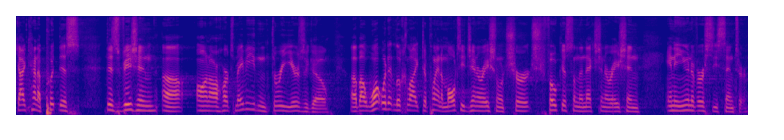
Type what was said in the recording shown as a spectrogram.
God kind of put this, this vision uh, on our hearts maybe even three years ago about what would it look like to plant a multi-generational church focused on the next generation in a university center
